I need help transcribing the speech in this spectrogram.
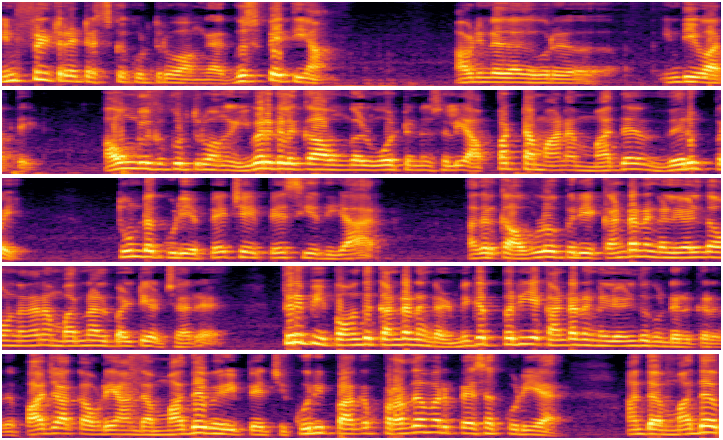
இன்ஃபில்ட்ரேட்டர்ஸ்க்கு கொடுத்துருவாங்க. குஸ்பெத்தியான் அப்படின்றது அது ஒரு இந்தி வார்த்தை. அவங்களுக்கு கொடுத்துருவாங்க. இவர்களுக்கா உங்கள் ஓட்டுன்னு சொல்லி அப்பட்டமான மத வெறுப்பை தூண்டக்கூடிய பேச்சை பேசியது யார்? அதற்கு அவ்வளோ பெரிய கண்டனங்கள் எழுந்த உடனே தானே மறுநாள் பல்ட்டி அடிச்சாரு. திருப்பி இப்போ வந்து கண்டனங்கள் மிகப்பெரிய கண்டனங்கள் எழுந்து கொண்டிருக்கிறது. பாஜகவுடைய அந்த மதவெறி பேச்சு குறிப்பாக பிரதமர் பேசக்கூடிய அந்த மத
